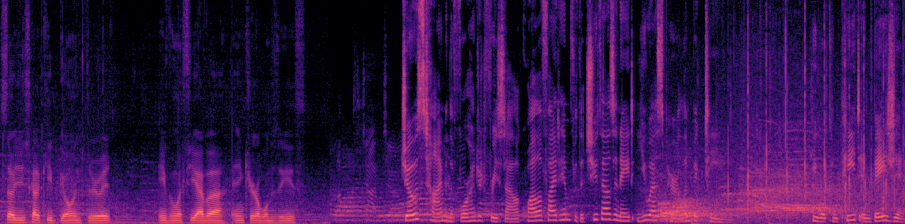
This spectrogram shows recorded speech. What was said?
So you just got to keep going through it, even if you have a incurable disease. Joe's time in the 400 freestyle qualified him for the 2008 U.S. Paralympic team. He will compete in Beijing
